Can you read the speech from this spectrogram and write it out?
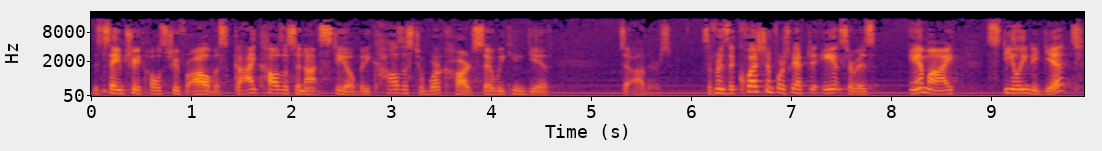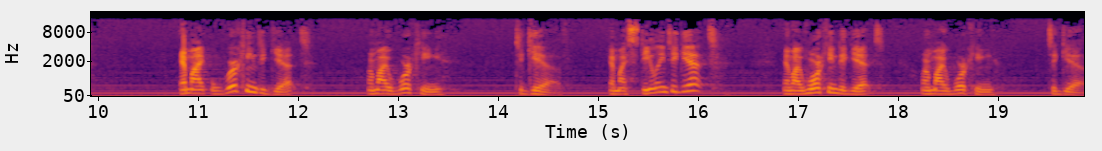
The same truth holds true for all of us. God calls us to not steal, but he calls us to work hard so we can give to others. So, friends, the question for us we have to answer is, am I stealing to get? Am I working to get? Or am I working to give? Am I stealing to get? Am I working to get? Or am I working to give?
